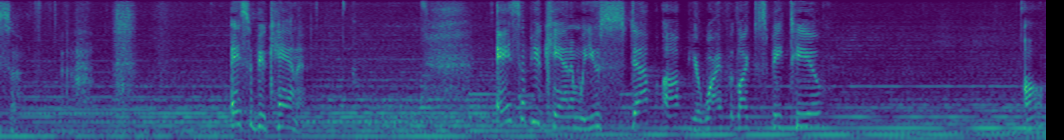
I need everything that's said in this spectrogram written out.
Asa. Asa Buchanan. Asa Buchanan, will you step up? Your wife would like to speak to you. Oh.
